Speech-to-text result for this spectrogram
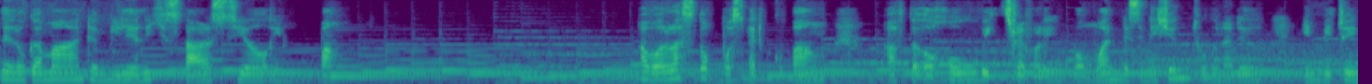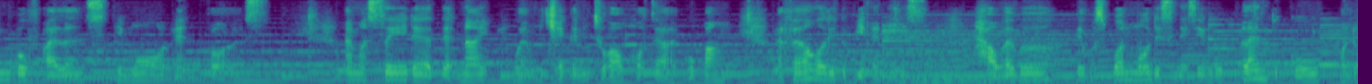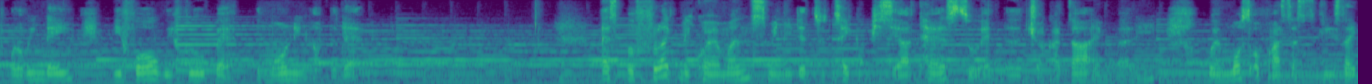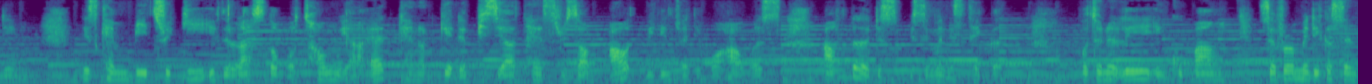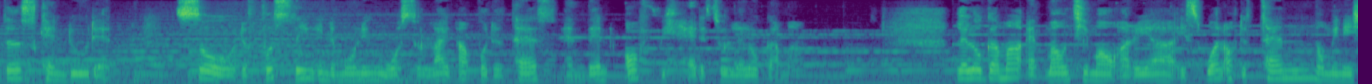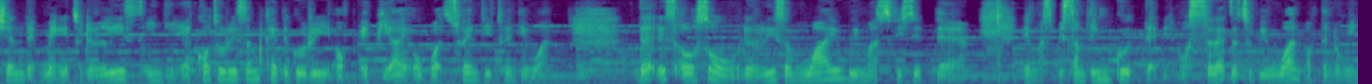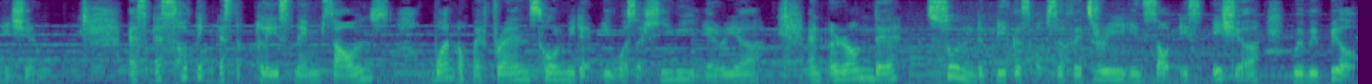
Lelogama, the million stars hill in Kupang. Our last stop was at Kupang after a whole week traveling from one destination to another in between both islands, Timor and Flores. I must say that that night when we checked into our hotel at Kupang, I felt a little bit at ease. However, there was one more destination we planned to go on the following day before we flew back the morning after that. As per flight requirements, we needed to take a PCR test to enter Jakarta and Bali, where most of us are residing. This can be tricky if the last stop or town we are at cannot get the PCR test result out within 24 hours after the specimen is taken. Fortunately, in Kupang, several medical centers can do that. So, the first thing in the morning was to line up for the test and then off we headed to Lelogama. Lelogama at Mount Timau area is one of the 10 nominations that make it to the list in the ecotourism category of API Awards 2021. That is also the reason why we must visit there. There must be something good that it was selected to be one of the nomination. As exotic as the place name sounds, one of my friends told me that it was a hilly area, and around there Soon, the biggest observatory in Southeast Asia will be built.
